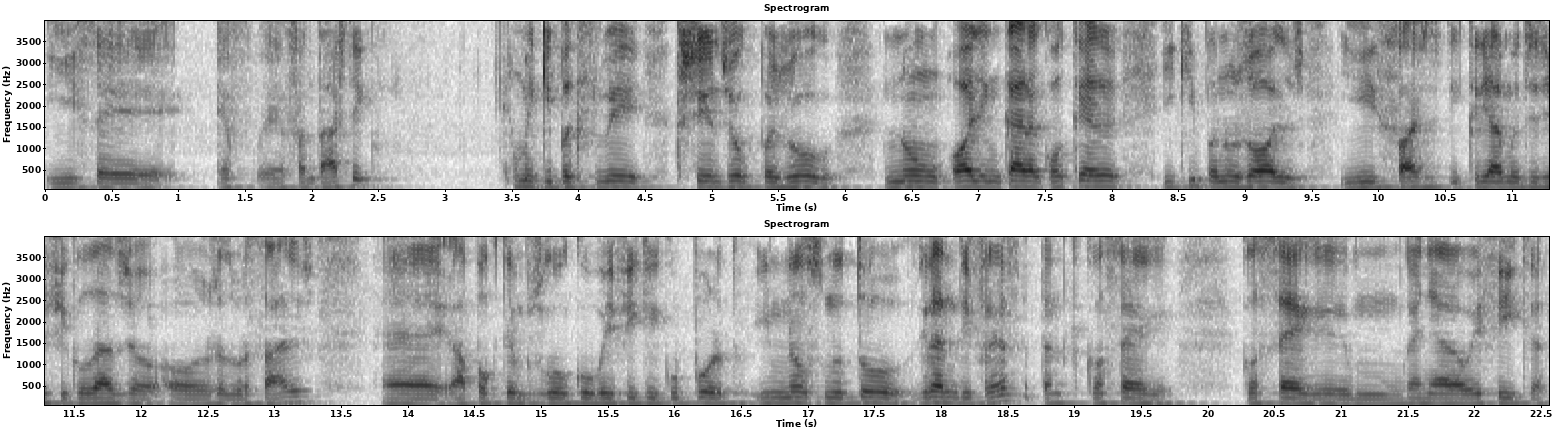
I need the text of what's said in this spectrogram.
e isso é, é, é fantástico uma equipa que se vê crescer de jogo para jogo, não olha em cara qualquer equipa nos olhos e isso faz criar muitas dificuldades aos adversários. É, há pouco tempo jogou com o Benfica e com o Porto e não se notou grande diferença, tanto que consegue, consegue hum, ganhar ao Benfica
